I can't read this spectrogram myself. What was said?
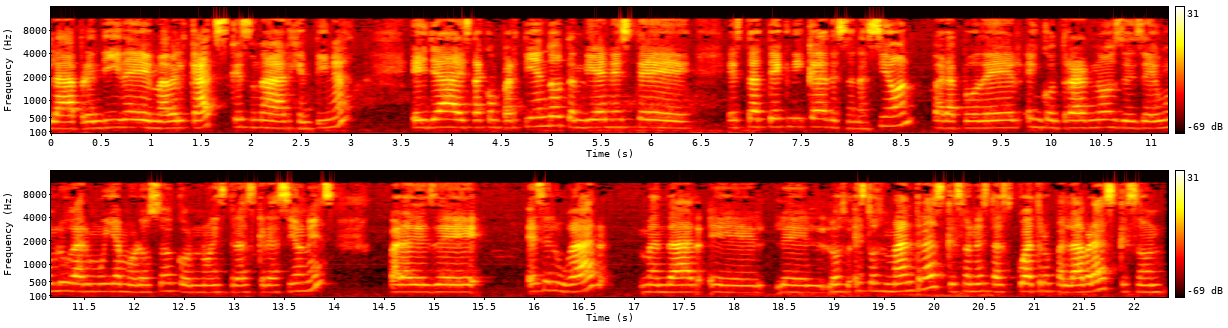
la aprendí de Mabel Katz, que es una argentina. Ella está compartiendo también este, esta técnica de sanación para poder encontrarnos desde un lugar muy amoroso con nuestras creaciones, para desde ese lugar mandar eh, los, estos mantras, que son estas cuatro palabras, que son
